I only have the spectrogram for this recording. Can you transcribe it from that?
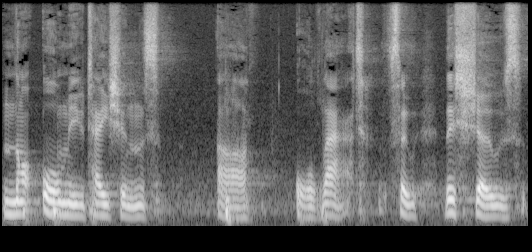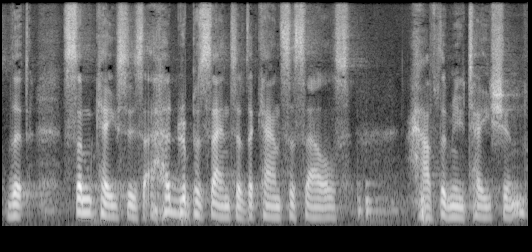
not all mutations are all that. So, this shows that some cases, 100% of the cancer cells have the mutation,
